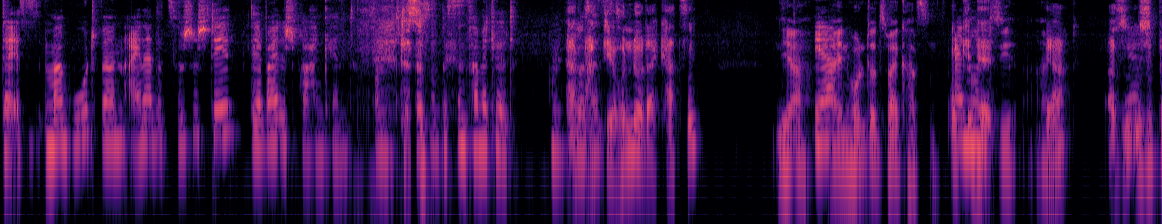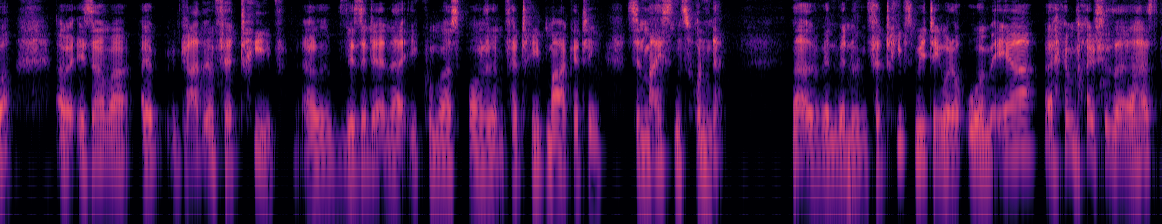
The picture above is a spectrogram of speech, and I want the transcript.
da ist es immer gut, wenn einer dazwischen steht, der beide Sprachen kennt und das, das so ein bisschen vermittelt. Hab, habt ihr Hunde oder Katzen? Ja, ja, ein Hund und zwei Katzen. Okay. Äh, ja? Also ja. super. Aber ich sage mal, äh, gerade im Vertrieb, also wir sind ja in der E-Commerce-Branche, im Vertrieb, Marketing, sind meistens Hunde. Also wenn, wenn du ein Vertriebsmeeting oder OMR äh, beispielsweise hast,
